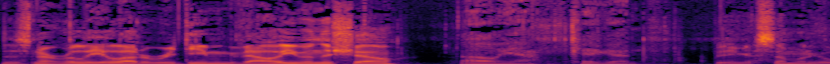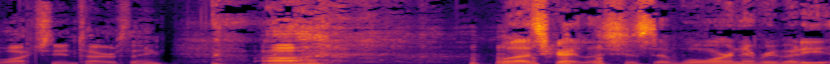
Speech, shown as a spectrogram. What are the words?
There's not really a lot of redeeming value in the show. Oh yeah. Okay. Good. Being as someone who watched the entire thing, uh, Well, that's great. Let's just warn everybody:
